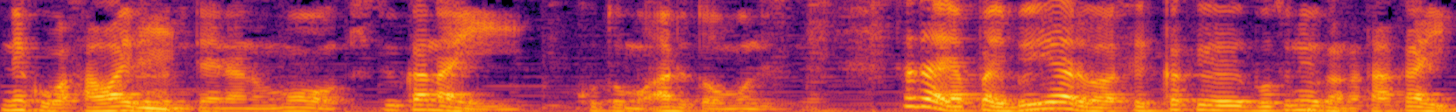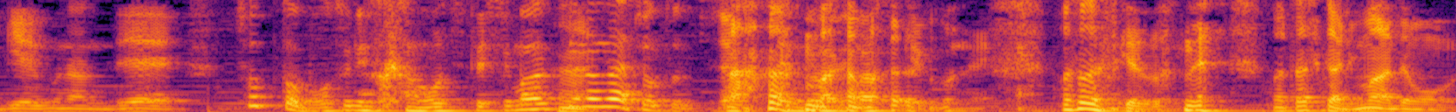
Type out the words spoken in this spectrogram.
猫が騒いでるみたいなのも気づかないこともあると思うんですね。ただやっぱり VR はせっかく没入感が高いゲームなんで、ちょっと没入感が落ちてしまうっていうのがちょっと弱点ではありますけどね。まあ、そうですけどね。まあ、確かに、まあ、でも、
